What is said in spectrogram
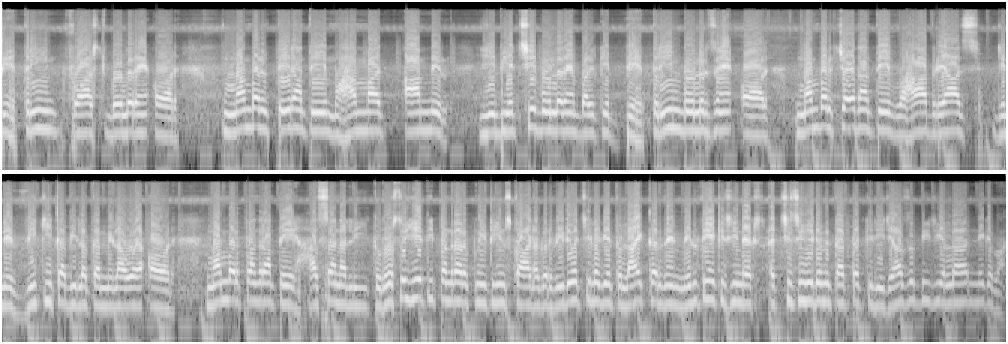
बेहतरीन फास्ट बॉलर हैं और नंबर 13 पे मोहम्मद आमिर, ये भी अच्छे बॉलर हैं बल्कि बेहतरीन बॉलर्स हैं और नंबर चौदह थे वहाब रियाज, जिन्हें विकी का भी लकब मिला हुआ है। और नंबर पंद्रह पे हसन अली। तो दोस्तों, ये थी पंद्रह रुकनी टीम स्क्वाड। अगर वीडियो अच्छी लगे तो लाइक कर दें। मिलते हैं किसी नेक्स्ट अच्छी सी वीडियो में। तब तक के लिए इजाज़त दीजिए, अल्लाह निगेबान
